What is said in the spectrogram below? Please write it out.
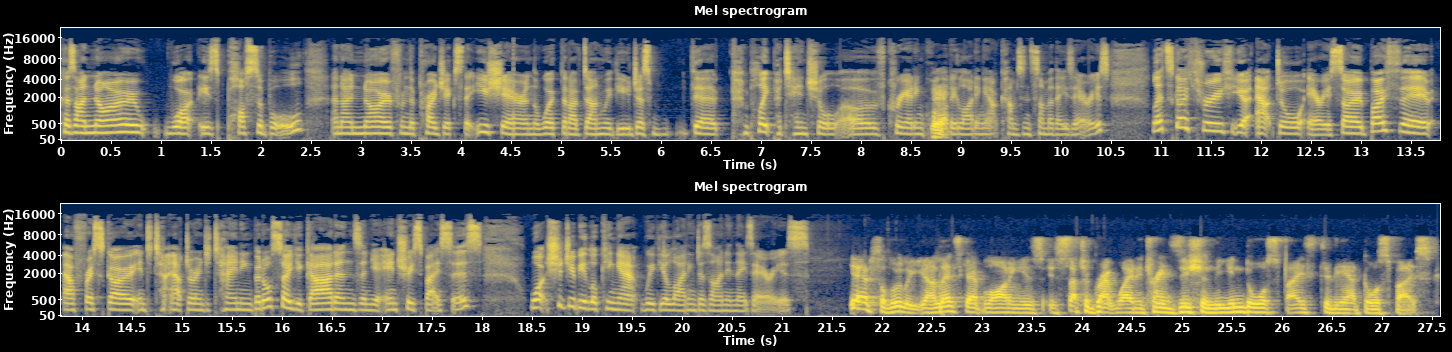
because I know what is possible and I know from the projects that you share and the work that I've done with you just the complete potential of creating quality yeah. lighting outcomes in some of these areas. Let's go through your outdoor areas. So both the alfresco outdoor entertaining but also your gardens and your entry spaces. What should you be looking at with your lighting design in these areas? Yeah, absolutely. You know, landscape lighting is is such a great way to transition the indoor space to the outdoor space.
